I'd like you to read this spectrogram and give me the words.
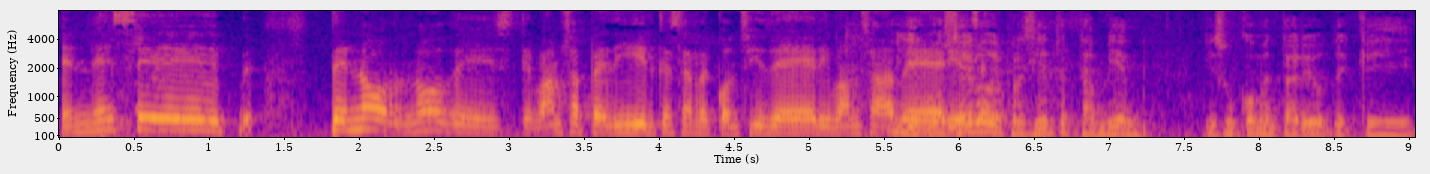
en ese tenor, ¿no? De este, vamos a pedir que se reconsidere y vamos a Y el ver. y vocero etcétera. del presidente también hizo un comentario de que, eh,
